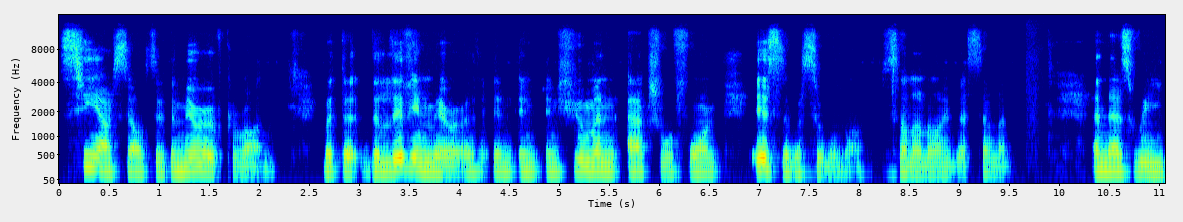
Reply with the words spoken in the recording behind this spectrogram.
see ourselves through the mirror of Quran. But the, the living mirror in, in, in human actual form is the Rasulullah And as we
